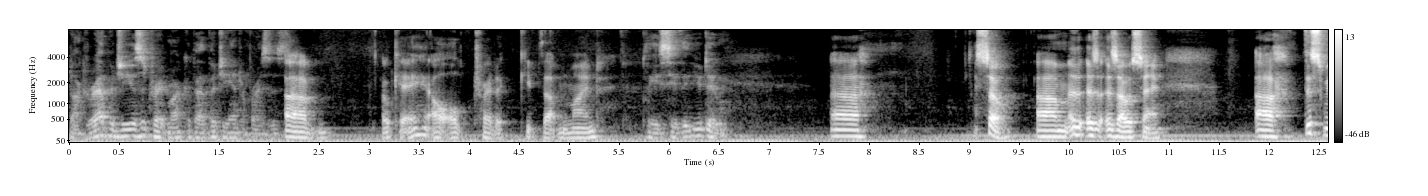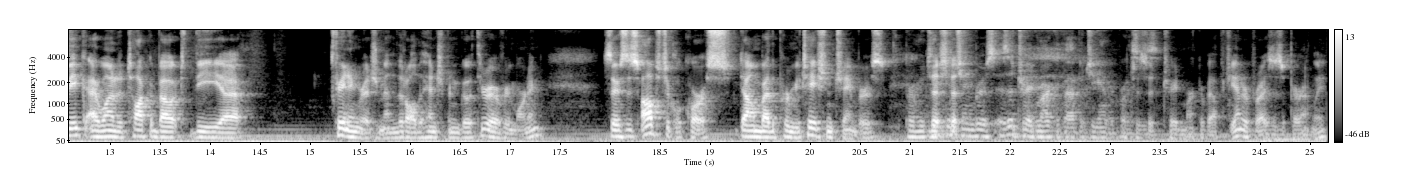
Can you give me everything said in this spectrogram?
Dr. Apogee is a trademark of Apogee Enterprises. Um, okay, I'll, I'll try to keep that in mind. Please see that you do. Uh, so, um, as, as I was saying, uh, this week I wanted to talk about the uh, training regimen that all the henchmen go through every morning. So there's this obstacle course down by the permutation chambers. Permutation that- that- Chambers is a trademark of Apogee Enterprises. is a trademark of Apogee Enterprises, apparently.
